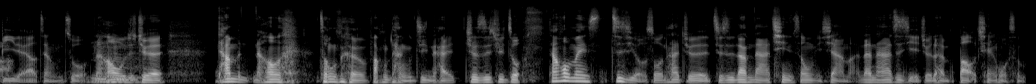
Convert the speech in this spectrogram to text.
逼的要这样做。然后我就觉得他们，然后综合方糖进来就是去做，他后面自己有说，他觉得就是让大家轻松一下嘛，但他自己也觉得很抱歉或什么。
